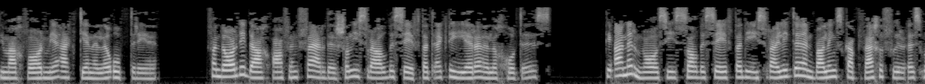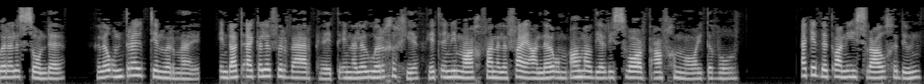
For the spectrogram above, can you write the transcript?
die mag waarmee ek teen hulle optree. Vandaar die dag af en verder zal Israël besef dat ik de Heere hulle God is. Die ander nasies zal besef dat die Israëlieten in ballingskap weggevoer is oor hulle sonde, hulle ontrouw teenoor my, en dat ik hulle verwerp het en hulle oorgegeef het in die mag van hulle vijanden om allemaal dier die zwaard afgemaaid te worden. Ik het dit aan Israël gedoen,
